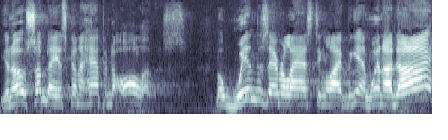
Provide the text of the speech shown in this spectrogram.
you know, someday it's going to happen to all of us. But when does everlasting life begin? When I die?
